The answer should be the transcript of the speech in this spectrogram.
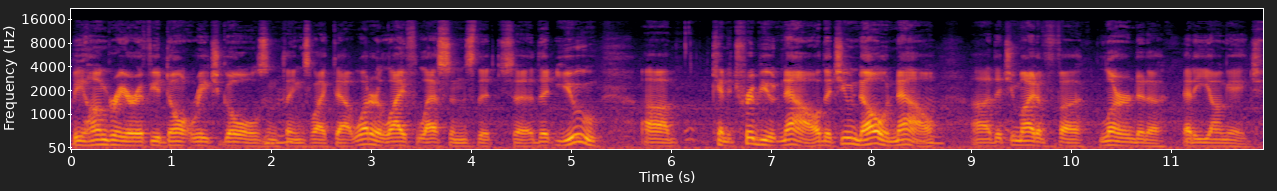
be hungrier if you don't reach goals and mm-hmm. things like that. What are life lessons that uh, that you uh, can attribute now that you know now mm-hmm. Uh, that you might have uh, learned at a at a young age?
